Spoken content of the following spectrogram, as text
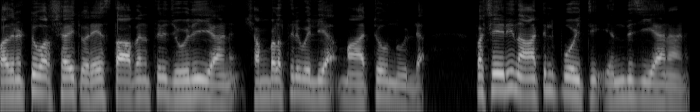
പതിനെട്ട് വർഷമായിട്ട് ഒരേ സ്ഥാപനത്തിൽ ജോലി ചെയ്യാണ് ശമ്പളത്തിൽ വലിയ മാറ്റമൊന്നുമില്ല. പക്ഷേ ഇനി നാട്ടിൽ പോയിട്ട് എന്ത് ചെയ്യാനാണ്?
